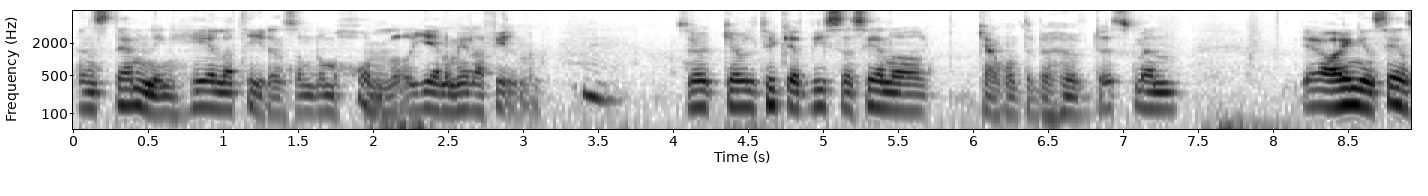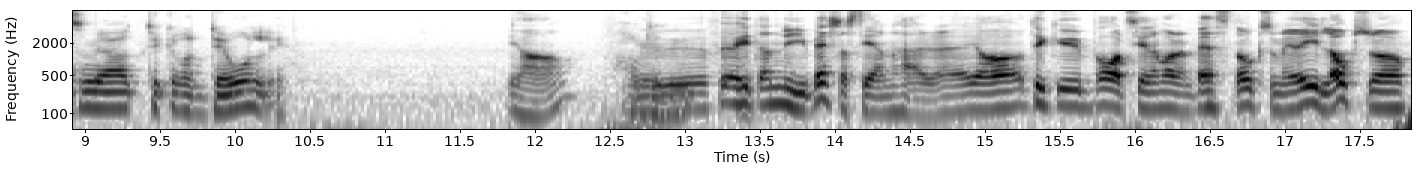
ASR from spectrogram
en stämning hela tiden som de håller genom hela filmen. Mm. Så jag kan väl tycka att vissa scener kanske inte behövdes men jag har ingen scen som jag tycker var dålig. Ja, nu får jag hitta en ny bästa scen här. Jag tycker ju badscenen var den bästa också men jag gillar också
